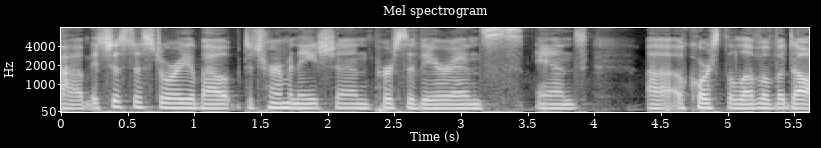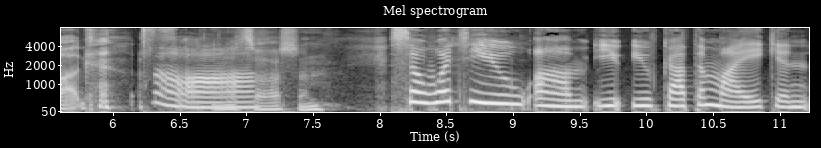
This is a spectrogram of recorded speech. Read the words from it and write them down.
um, it's just a story about determination, perseverance, and uh, of course, the love of a dog. Aww. That's awesome. So, what do you um you you've got the mic, and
